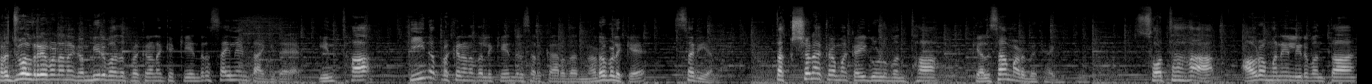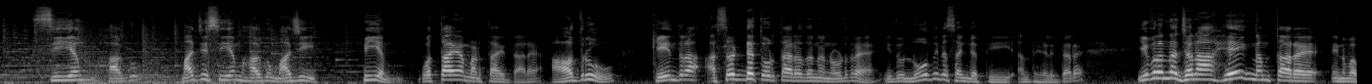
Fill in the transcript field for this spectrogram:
ಪ್ರಜ್ವಲ್ ರೇವಣ್ಣನ ಗಂಭೀರವಾದ ಪ್ರಕರಣಕ್ಕೆ ಕೇಂದ್ರ ಸೈಲೆಂಟ್ ಆಗಿದೆ. ಇಂಥ ಹೀನ ಪ್ರಕರಣದಲ್ಲಿ ಕೇಂದ್ರ ಸರ್ಕಾರದ ನಡವಳಿಕೆ ಸರಿಯಲ್ಲ. ತಕ್ಷಣ ಕ್ರಮ ಕೈಗೊಳ್ಳುವಂಥ ಕೆಲಸ ಮಾಡಬೇಕಾಗಿತ್ತು. ಸ್ವತಃ ಅವರ ಮನೆಯಲ್ಲಿರುವಂಥ ಸಿ ಎಂ ಹಾಗೂ ಮಾಜಿ ಸಿ ಎಂ ಹಾಗೂ ಮಾಜಿ ಪಿ ಎಂ ಒತ್ತಾಯ ಮಾಡ್ತಾ ಇದ್ದಾರೆ. ಆದರೂ ಕೇಂದ್ರ ಅಸಡ್ಡೆ ತೋರ್ತಾ ಇರೋದನ್ನು ನೋಡಿದ್ರೆ ಇದು ನೋವಿನ ಸಂಗತಿ ಅಂತ ಹೇಳಿದ್ದಾರೆ. ಇವರನ್ನು ಜನ ಹೇಗೆ ನಂಬ್ತಾರೆ ಎನ್ನುವ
